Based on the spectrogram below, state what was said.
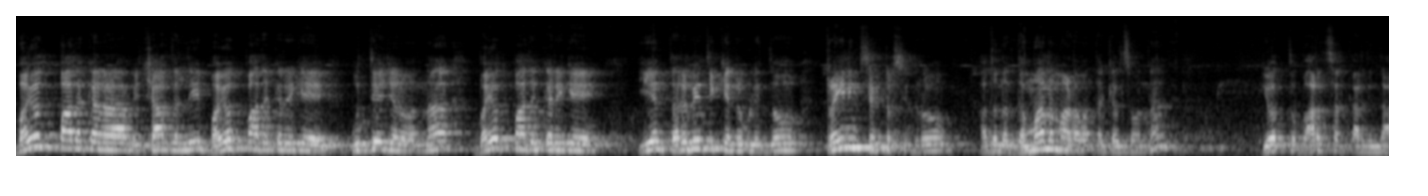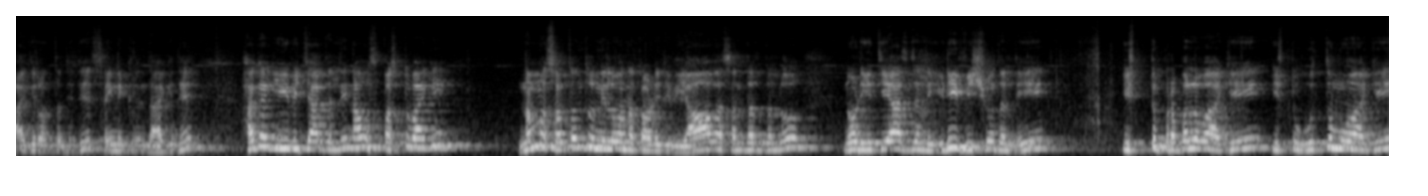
ಭಯೋತ್ಪಾದಕರ ವಿಚಾರದಲ್ಲಿ ಭಯೋತ್ಪಾದಕರಿಗೆ ಉತ್ತೇಜನವನ್ನು, ಭಯೋತ್ಪಾದಕರಿಗೆ ಏನು ತರಬೇತಿ ಕೇಂದ್ರಗಳಿದ್ದು ಟ್ರೈನಿಂಗ್ ಸೆಂಟರ್ಸ್ ಇದ್ದರು ಅದನ್ನು ದಮನ ಮಾಡುವಂಥ ಕೆಲಸವನ್ನು ಇವತ್ತು ಭಾರತ ಸರ್ಕಾರದಿಂದ ಆಗಿರುವಂಥದ್ದಿದೆ ಸೈನಿಕರಿಂದ ಆಗಿದೆ. ಹಾಗಾಗಿ ಈ ವಿಚಾರದಲ್ಲಿ ನಾವು ಸ್ಪಷ್ಟವಾಗಿ ನಮ್ಮ ಸ್ವತಂತ್ರ ನಿಲುವನ್ನು ತಗೊಂಡಿದ್ದೀವಿ ಯಾವ ಸಂದರ್ಭದಲ್ಲೂ ನೋಡಿ ಇತಿಹಾಸದಲ್ಲಿ, ಇಡೀ ವಿಶ್ವದಲ್ಲಿ ಇಷ್ಟು ಪ್ರಬಲವಾಗಿ, ಇಷ್ಟು ಉತ್ತಮವಾಗಿ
